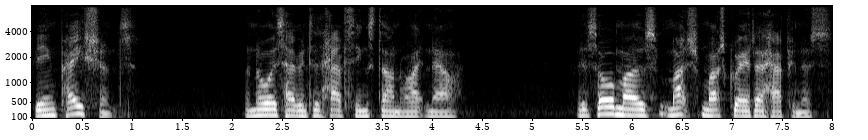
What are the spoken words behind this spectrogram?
being patient than always having to have things done right now. It's almost much, much greater happiness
